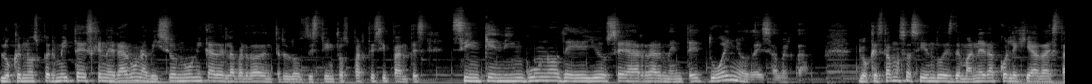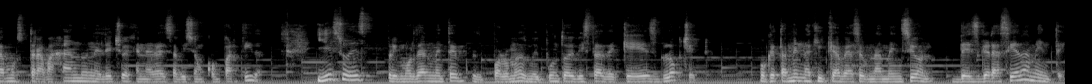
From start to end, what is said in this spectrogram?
lo que nos permite es generar una visión única de la verdad entre los distintos participantes sin que ninguno de ellos sea realmente dueño de esa verdad. Lo que estamos haciendo es de manera colegiada, estamos trabajando en el hecho de generar esa visión compartida. Y eso es primordialmente, por lo menos mi punto de vista de qué es blockchain porque también aquí cabe hacer una mención. Desgraciadamente,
